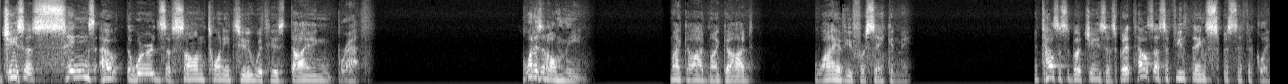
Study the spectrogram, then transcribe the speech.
Jesus sings out the words of Psalm 22 with his dying breath. What does it all mean? My God, my God, why have you forsaken me? It tells us about Jesus, but it tells us a few things specifically.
